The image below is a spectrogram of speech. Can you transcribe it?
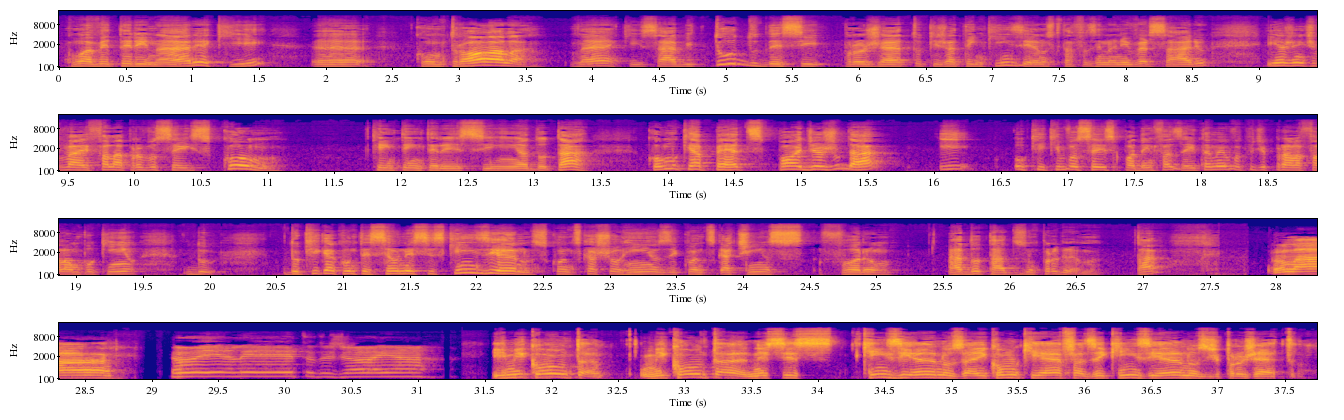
com a veterinária que é, controla, né, que sabe tudo desse projeto que já tem 15 anos, que está fazendo aniversário, e a gente vai falar para vocês como, quem tem interesse em adotar, como que a Pets pode ajudar e o que, que vocês podem fazer. E também vou pedir para ela falar um pouquinho do, do que, que aconteceu nesses 15 anos, quantos cachorrinhos e quantos gatinhos foram adotados no programa, tá? Olá, Oi, Ale, tudo jóia? E me conta, me conta nesses 15 anos aí, como que é fazer 15 anos de projeto?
